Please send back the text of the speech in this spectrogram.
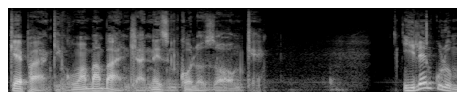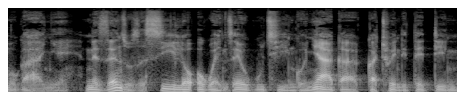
kepha ngingumabandla nezinkolo zonke. Ile nkulumo kanye nezenzo zesilo okwenze ukuthi ngonyaka ka2013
